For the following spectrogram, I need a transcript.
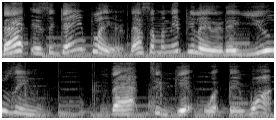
That is a game player. That's a manipulator. They're using that to get what they want.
